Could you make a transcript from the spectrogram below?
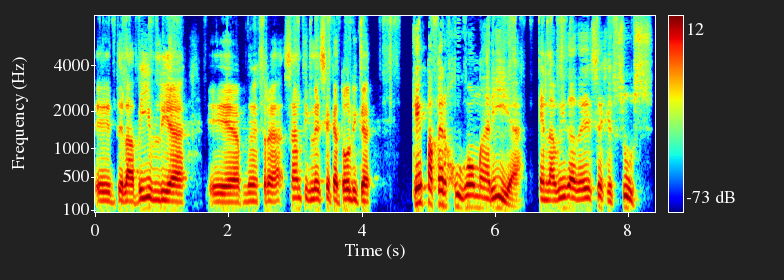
eh, de la Biblia, eh, nuestra Santa Iglesia Católica, ¿qué papel jugó María en la vida de ese Jesús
